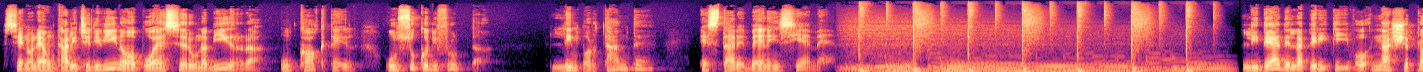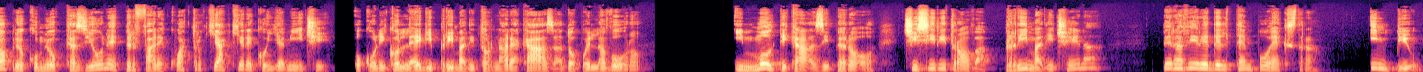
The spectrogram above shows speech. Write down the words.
Se non è un calice di vino, può essere una birra, un cocktail, un succo di frutta. L'importante è stare bene insieme. L'idea dell'aperitivo nasce proprio come occasione per fare quattro chiacchiere con gli amici o con i colleghi prima di tornare a casa dopo il lavoro. In molti casi, però, ci si ritrova prima di cena per avere del tempo extra, in più,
